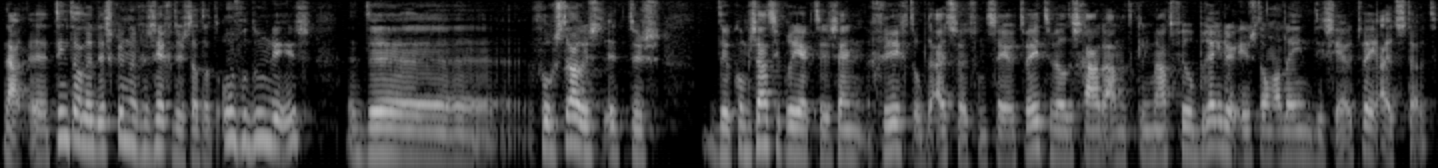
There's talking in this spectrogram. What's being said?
Nou, eh, tientallen deskundigen zeggen dus dat dat onvoldoende is. De, volgens trouw is het dus... De compensatieprojecten zijn gericht op de uitstoot van CO2, terwijl de schade aan het klimaat veel breder is dan alleen die CO2-uitstoot.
